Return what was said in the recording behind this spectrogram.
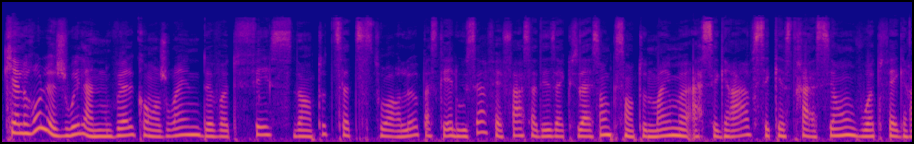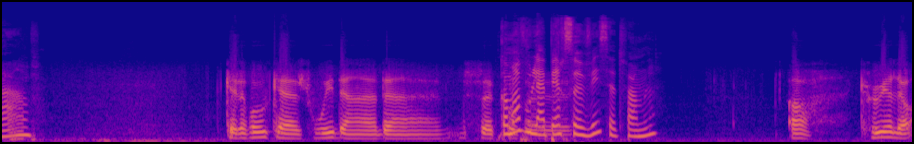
Quel rôle a joué la nouvelle conjointe de votre fils dans toute cette histoire-là? Parce qu'elle aussi a fait face à des accusations qui sont tout de même assez graves. Séquestration, voie de fait grave. Quel rôle qu'elle a joué dans, dans ce Comment vous l'apercevez, cette femme-là? Ah, Cruella.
